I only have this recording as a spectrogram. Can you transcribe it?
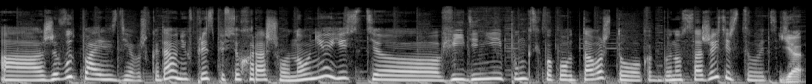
А, живут парень с девушкой, да, у них, в принципе, все хорошо, но у нее есть э, видение и пунктик по поводу того, что, как бы, ну, сожительствовать Я,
